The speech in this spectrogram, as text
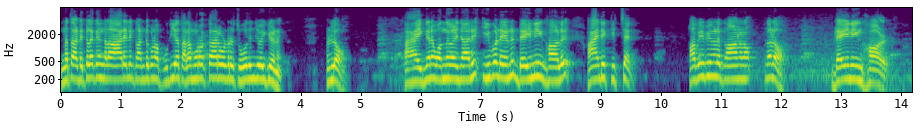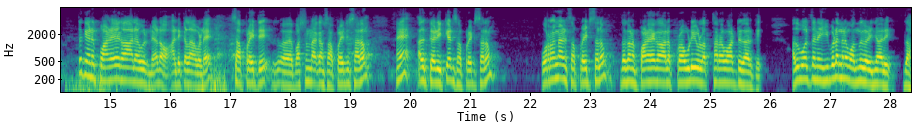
ഇങ്ങനത്തെ അടുക്കളയൊക്കെ നിങ്ങൾ ആരെങ്കിലും കണ്ടുക്കണോ പുതിയ തലമുറക്കാരോടൊരു ചോദ്യം ചോദിക്കുകയാണ്. ഉണ്ടല്ലോ? ആ ഇങ്ങനെ വന്നു കഴിഞ്ഞാൽ ഇവിടെയാണ് ഡൈനിങ് ഹാൾ ആൻഡ് കിച്ചൺ ഹബീബിങ്ങൾ കാണണം കേട്ടോ ഡൈനിങ് ഹാൾ. ഇതൊക്കെയാണ് പഴയകാല വീടിന്റെ കേട്ടോ? അടുക്കള അവിടെ. സെപ്പറേറ്റ് ഭക്ഷണം ഉണ്ടാക്കാൻ സെപ്പറേറ്റ് സ്ഥലം ഏ അത് കഴിക്കാൻ സെപ്പറേറ്റ് സ്ഥലം ഉറങ്ങാൻ സെപ്പറേറ്റ് സ്ഥലം ഇതൊക്കെയാണ് പഴയകാല പ്രൗഢിയുള്ള തറവാട്ടുകാർക്ക്. അതുപോലെ തന്നെ ഇവിടെ ഇങ്ങനെ വന്നു കഴിഞ്ഞാൽ ഇതാ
